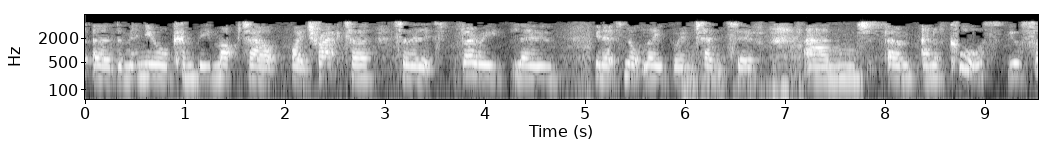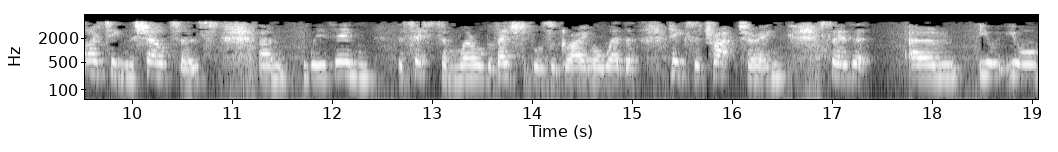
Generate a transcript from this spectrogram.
uh, the manure can be mucked out by tractor so that it's very low, you know, it's not labour intensive. And, um, and of course, you're siting the shelters um, within the system where all the vegetables are growing or where the pigs are tractoring so that um, you're, you're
